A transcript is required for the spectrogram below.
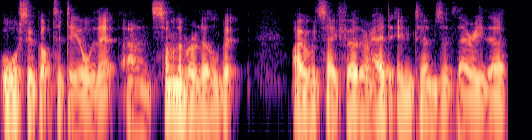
also got to deal with it. And some of them are a little bit I would say further ahead in terms of they're either,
